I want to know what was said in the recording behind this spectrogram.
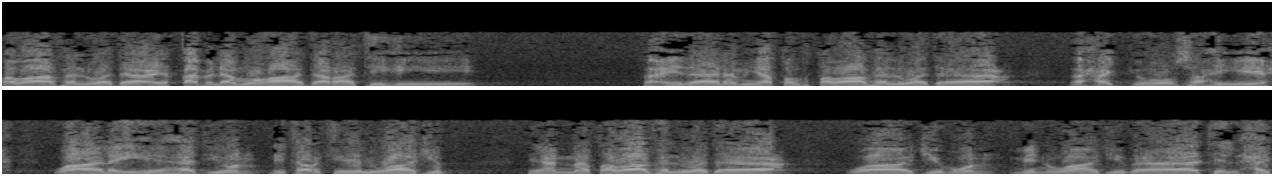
طواف الوداع قبل مغادرته. فإذا لم يطف طواف الوداع فحجه صحيح وعليه هدي لتركه الواجب لأن طواف الوداع واجب من واجبات الحج.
